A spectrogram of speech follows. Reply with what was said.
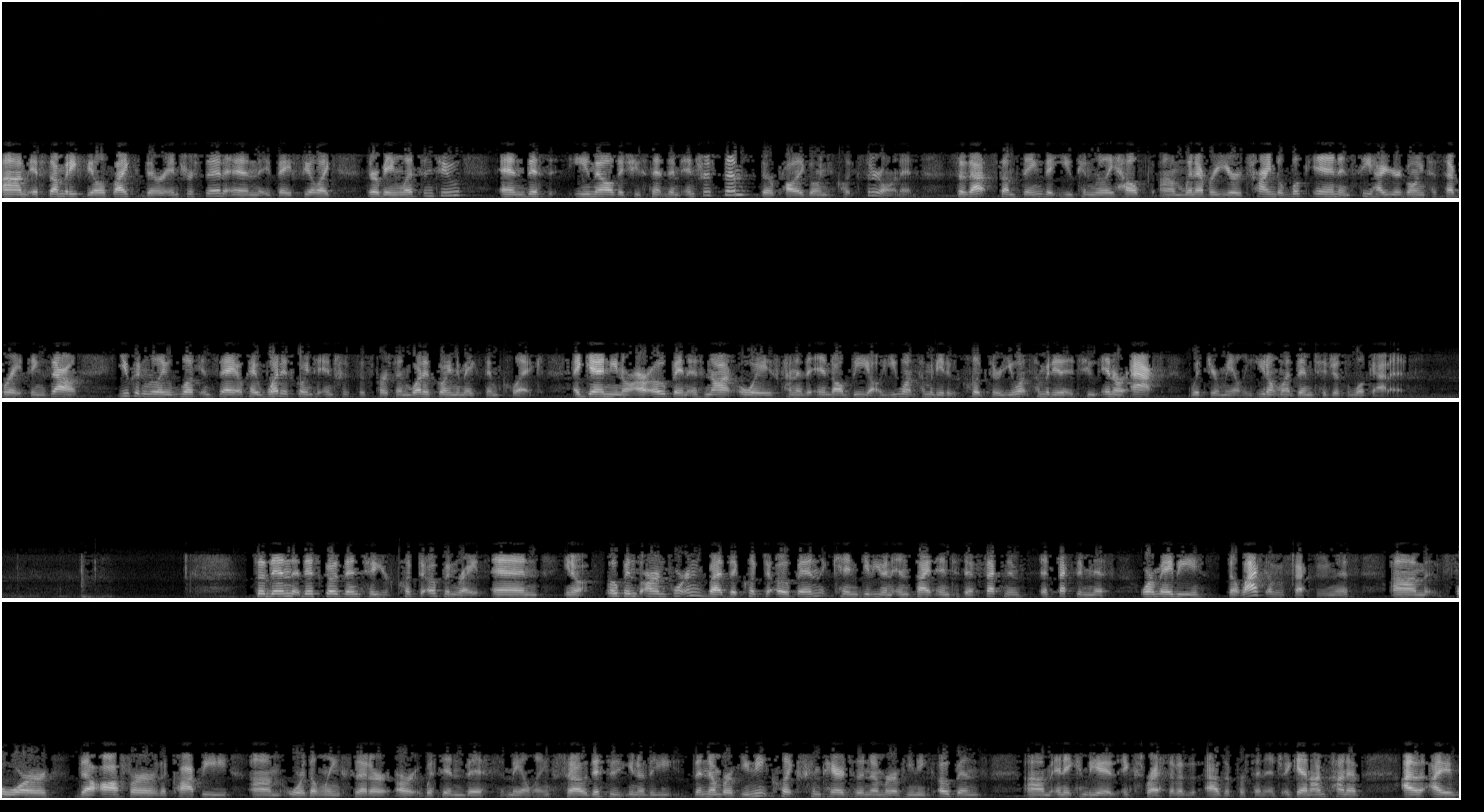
Um, if somebody feels like they're interested and they feel like they're being listened to, and this email that you sent them interests them, they're probably going to click through on it. So that's something that you can really help um, whenever you're trying to look in and see how you're going to separate things out you can really look and say, okay, what is going to interest this person? What is going to make them click? Again, you know, our open is not always kind of the end-all be-all. You want somebody to click through. You want somebody to, interact with your mailing. You don't want them to just look at it. So then this goes into your click-to-open rate. And, you know, opens are important, but the click-to-open can give you an insight into the effective, effectiveness or maybe the lack of effectiveness um, for the offer, the copy, um, or the links that are, are, within this mailing. So this is, you know, the, the number of unique clicks compared to the number of unique opens, um, and it can be expressed as, as a percentage. Again, I'm kind of, I,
